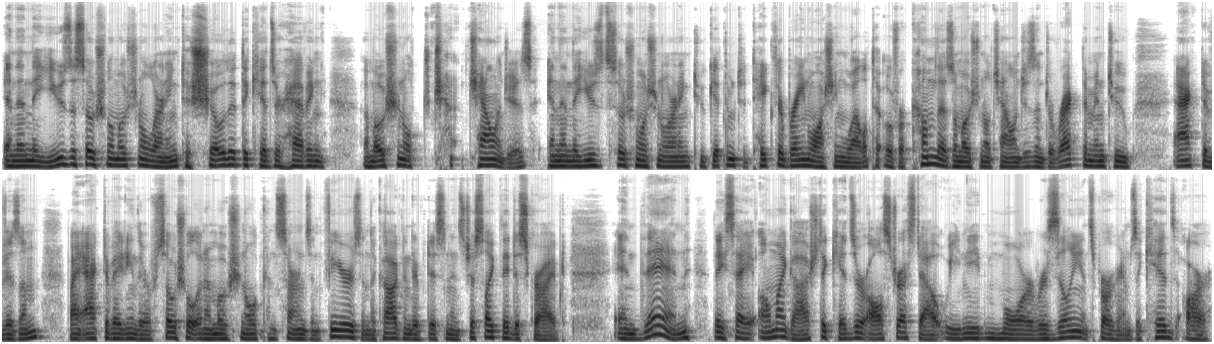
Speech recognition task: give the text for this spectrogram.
and then they use the social emotional learning to show that the kids are having emotional ch- challenges, and then they use social emotional learning to get them to take their brainwashing well to overcome those emotional challenges and direct them into activism by activating their social and emotional concerns and fears and the cognitive dissonance, just like they described. And then they say, oh my gosh, the kids are all stressed out. We need more resilience programs. The kids are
